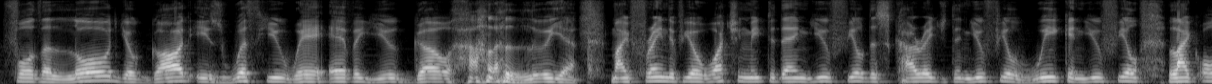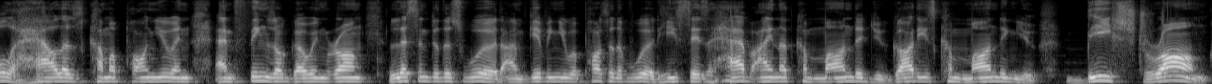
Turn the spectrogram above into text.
for the Lord your God is with you wherever you go. Hallelujah. My friend, if you're watching me today and you feel discouraged and you feel weak and you feel like all hell has come upon you and, and things are going wrong, listen to this word. I'm giving you a positive word. He says, Have I not commanded you? God is commanding you. Be strong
